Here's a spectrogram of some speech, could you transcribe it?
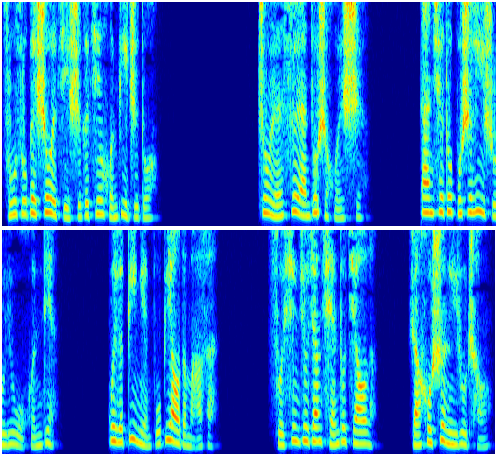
足足被收了几十个金魂币之多。众人虽然都是魂师，但却都不是隶属于武魂殿。为了避免不必要的麻烦，索性就将钱都交了，然后顺利入城。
